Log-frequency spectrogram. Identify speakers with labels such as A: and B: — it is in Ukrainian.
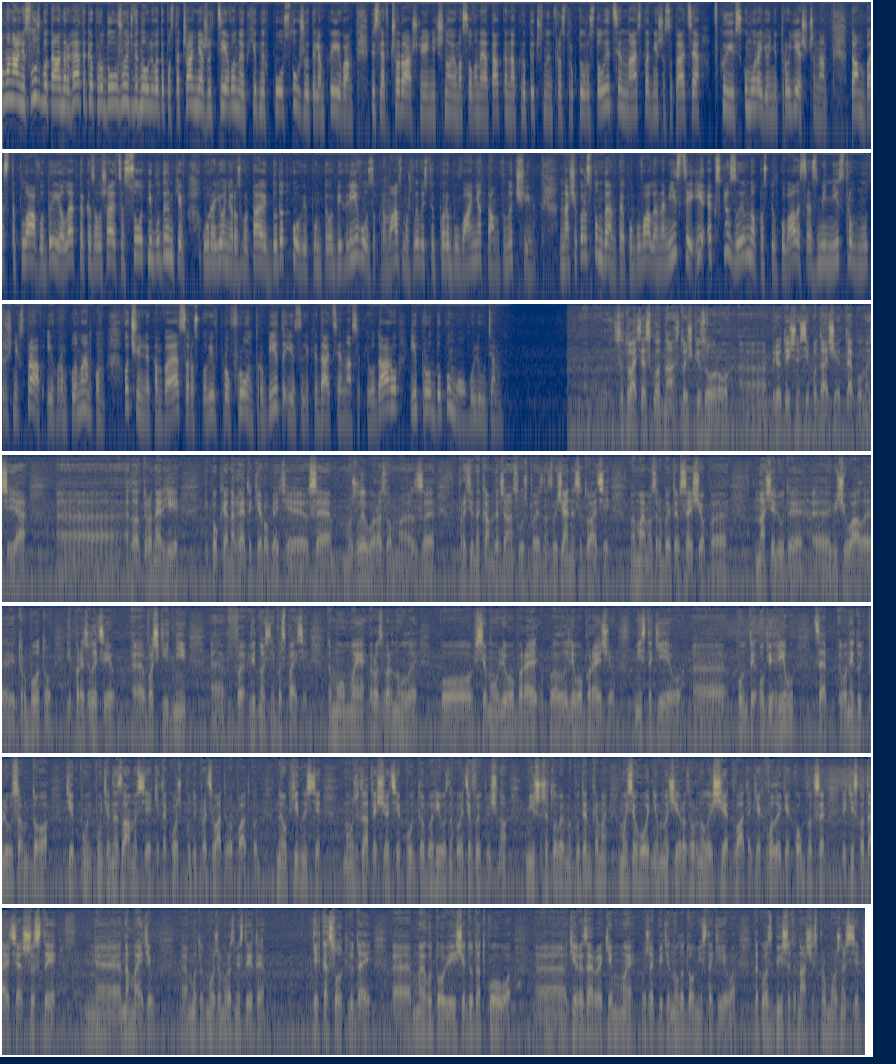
A: Комунальні служби та енергетики продовжують відновлювати постачання життєво необхідних послуг жителям Києва. Після вчорашньої нічної масованої атаки на критичну інфраструктуру столиці найскладніша ситуація в Київському районі Троєщина. Там без тепла, води і електрики залишаються сотні будинків. У районі розгортають додаткові пункти обігріву, зокрема з можливістю перебування там вночі. Наші кореспонденти побували на місці і ексклюзивно поспілкувалися з міністром внутрішніх справ Ігорем Клименком. Очільник МВС розповів про фронт робіт із ліквідації наслідків удару і про допомогу людям.
B: Ситуація складна з точки зору е, періодичності подачі теплоносія електроенергії. І поки енергетики роблять е, все можливе разом е, з працівниками Державної служби з надзвичайних ситуацій, ми маємо зробити все, щоб е, наші люди е, відчували турботу і пережили ці е, важкі дні е, в відносній безпеці. Тому ми розвернули по всьому лівобережжю міста Києву е, пункти обігріву. Це вони йдуть плюсом до тих пун- пунктів незламності, які також будуть працювати в випадку необхідності. Ми можемо сказати, що ці пункти обігріву знаходяться виключно між житловими будинками. Ми сьогодні вночі розгорнули ще два таких великих комплекси, які складаються з шести е, наметів. Е, Ми тут можемо розмістити кількасот людей. Е, Ми готові ще додатково е, ті резерви, які ми вже підтягнули до міста Києва, також збільшити наші спроможності.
